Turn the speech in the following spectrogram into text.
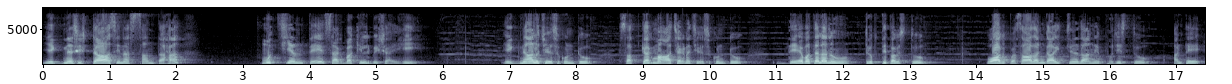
యజ్ఞశిష్టాసిన సంత ముచ్యంతే సర్వకిల్బిషై. యజ్ఞాలు చేసుకుంటూ సత్కర్మ ఆచరణ చేసుకుంటూ దేవతలను తృప్తిపరుస్తూ వారు ప్రసాదంగా ఇచ్చిన దాన్ని భుజిస్తూ అంటే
